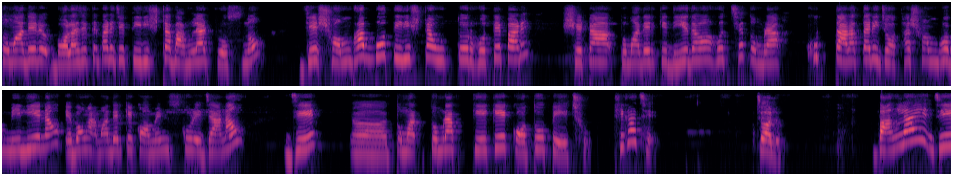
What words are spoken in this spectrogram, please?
তোমাদের বলা যেতে পারে যে তিরিশটা বাংলার প্রশ্ন যে সম্ভাব্য তিরিশটা উত্তর হতে পারে, সেটা তোমাদেরকে দিয়ে দেওয়া হচ্ছে। তোমরা খুব তাড়াতাড়ি যথাসম্ভব মিলিয়ে নাও এবং আমাদেরকে কমেন্টস করে জানাও যে তোমার, তোমরা কে কে কত পেয়েছ, ঠিক আছে? চলো। বাংলায় যে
